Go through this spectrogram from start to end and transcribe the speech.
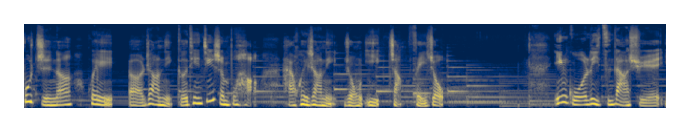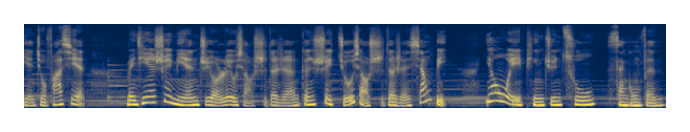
不止呢会呃让你隔天精神不好，还会让你容易长肥肉。英国利兹大学研究发现，每天睡眠只有六小时的人，跟睡九小时的人相比，腰围平均粗三公分，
